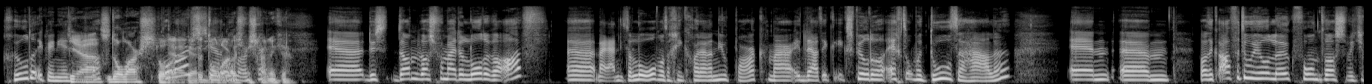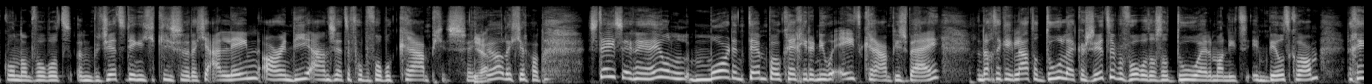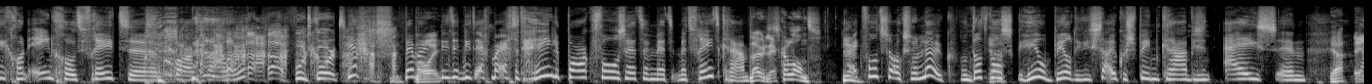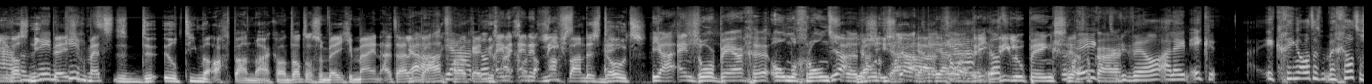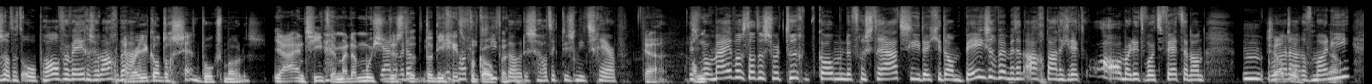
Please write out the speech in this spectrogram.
gulden? Ik weet niet eens ja, het was. dollars. Dollars? Ja, dollars dollars, waarschijnlijk, ja. Eh, dus dan was voor mij de lol er wel af. Eh, nou ja, niet de lol, want dan ging ik gewoon naar een nieuw park. Maar inderdaad, ik, ik speelde wel echt om het doel te halen. En ehm, wat ik af en toe heel leuk vond was, want je kon dan bijvoorbeeld een budgetdingetje kiezen dat je alleen R&D aanzette voor bijvoorbeeld kraampjes. Weet Ja. je wel? Dat je dan steeds in een heel moordend tempo kreeg je er nieuwe eetkraampjes bij. Dan dacht ik, ik laat dat doel lekker zitten. Bijvoorbeeld als dat doel helemaal niet in beeld kwam, dan ging ik gewoon één groot vreetpark bouwen. Foodcourt. Nee, maar niet, niet echt, maar echt het hele park volzetten met, met vreetkraampjes. Nou, lekker land. Maar ik vond ze ook zo leuk. Want dat was heel beeldig. Die suikerspinkraampjes en ijs. En, Ja. En je Ja, was niet bezig kind. met de, de ultieme achtbaan maken. Want dat was een beetje mijn... Uiteindelijk Ja. dacht ik van Ja, oké, nu ga En- ik en het de liefst- achtbaan des doods. Ja, en door bergen, ondergronds. Ja, eh, ja, door- ja. ja, Ja, ja. drie, drie loopings dat elkaar. natuurlijk wel. Alleen ik, ik ging altijd... Mijn geld was altijd op. Halverwege zo'n achtbaan. Ja, maar je kan toch sandbox-modus? Ja, en cheaten, maar dan moest je Ja, dus dat, dat die gids had die verkopen. cheatcodes had ik dus niet scherp. Ja. Dus voor mij was dat een soort terugkomende frustratie. Dat je dan bezig bent met een achtbaan. Dat je denkt, oh, maar dit wordt vet. En dan mm, run out op, of money. ja.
